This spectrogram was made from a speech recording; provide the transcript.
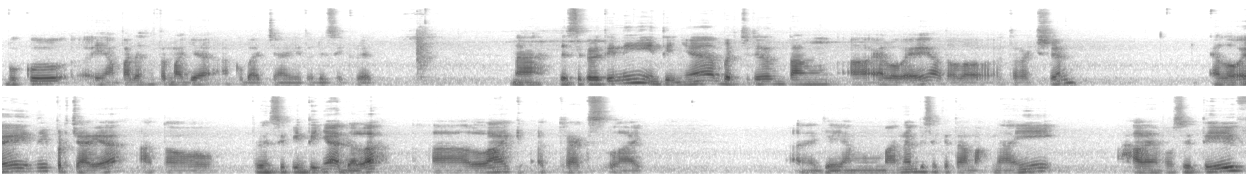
buku yang pada saat remaja aku baca, yaitu The Secret. Nah, The Secret ini intinya bercerita tentang uh, LOA atau Law Attraction. LOA ini percaya atau prinsip intinya adalah uh, like attracts like. Aja yang mana bisa kita maknai hal yang positif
